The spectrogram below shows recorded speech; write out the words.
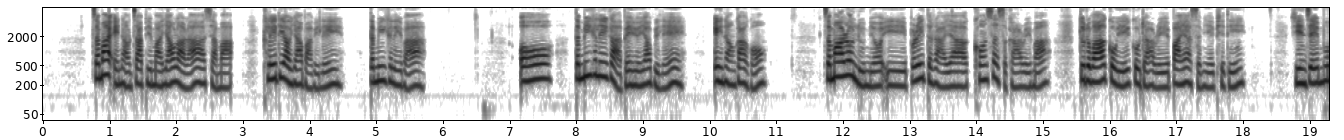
။ကျမအိမ်အောင်ကြပြမရောက်လာတာဆ iam မကလေးတယောက်ရပါပြီလေ။ သမီးကလေးပါ။အော်သမီးကလေးကဘယ်ရွယ်ရောက်ပြီလဲ။အိမ်အောင်ကကောကျမတို့လူမျိုးဤပရိသရာယခွန်းဆက်စကားတွေမှာသူတစ်ပါးကိုရေးကိုတာတွေပါရစမြဲဖြစ်သည်ယဉ်ကျေးမှု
